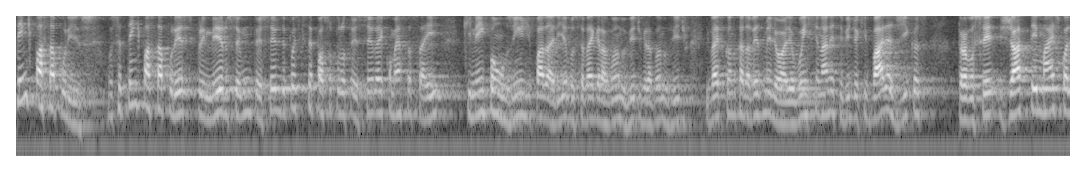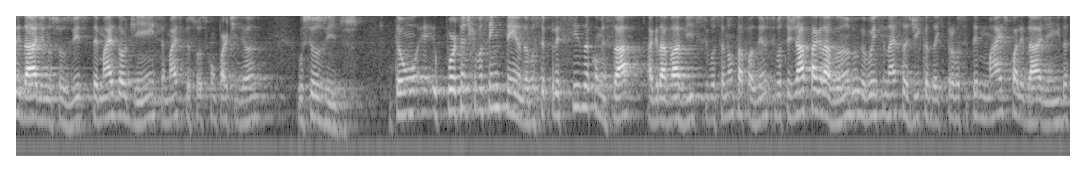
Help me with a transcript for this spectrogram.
tem que passar por isso. Você tem que passar por esse primeiro, segundo, terceiro. Depois que você passou pelo terceiro, aí começa a sair que nem pãozinho de padaria. Você vai gravando vídeo, gravando vídeo e vai ficando cada vez melhor. Eu vou ensinar nesse vídeo aqui várias dicas para você já ter mais qualidade nos seus vídeos, ter mais audiência, mais pessoas compartilhando os seus vídeos. Então é importante que você entenda, você precisa começar a gravar vídeos se você não está fazendo, se você já está gravando, eu vou ensinar essas dicas aqui para você ter mais qualidade ainda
